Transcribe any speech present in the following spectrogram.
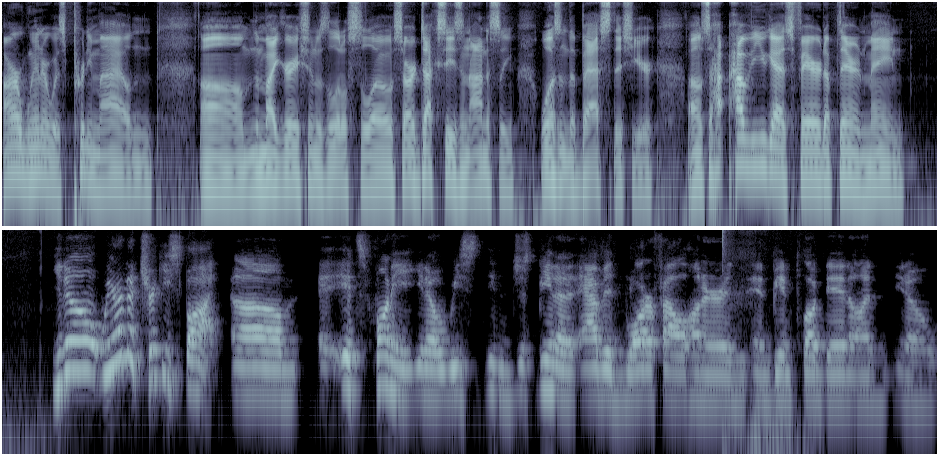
our winter was pretty mild and um, the migration was a little slow. So our duck season, honestly, wasn't the best this year. Um, so how, how, have you guys fared up there in Maine? You know, we're in a tricky spot. Um, it's funny, you know, we just being an avid waterfowl hunter and, and being plugged in on, you know,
